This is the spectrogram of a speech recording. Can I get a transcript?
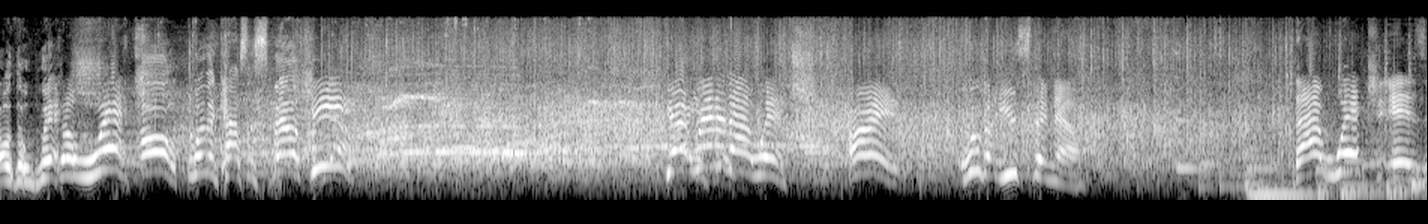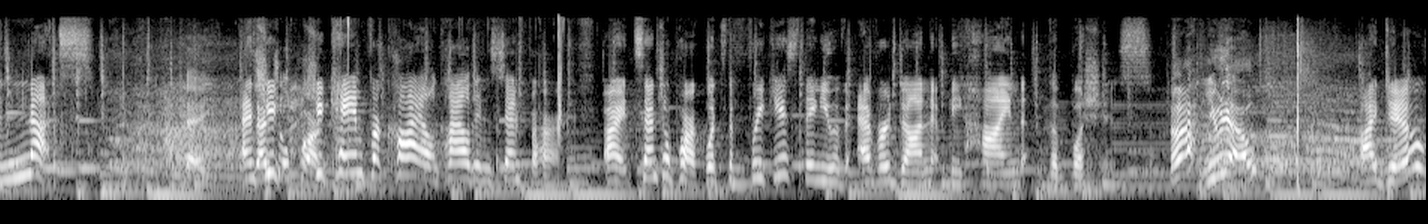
Oh, the witch. The witch. Oh, the one that casts a spell. She. Get rid of that witch. All right. Who got you spin now? That witch is nuts. Okay. And Central she, Park. she came for Kyle, and Kyle didn't send for her. All right, Central Park. What's the freakiest thing you have ever done behind the bushes? Ah, you know. I do. Oh,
